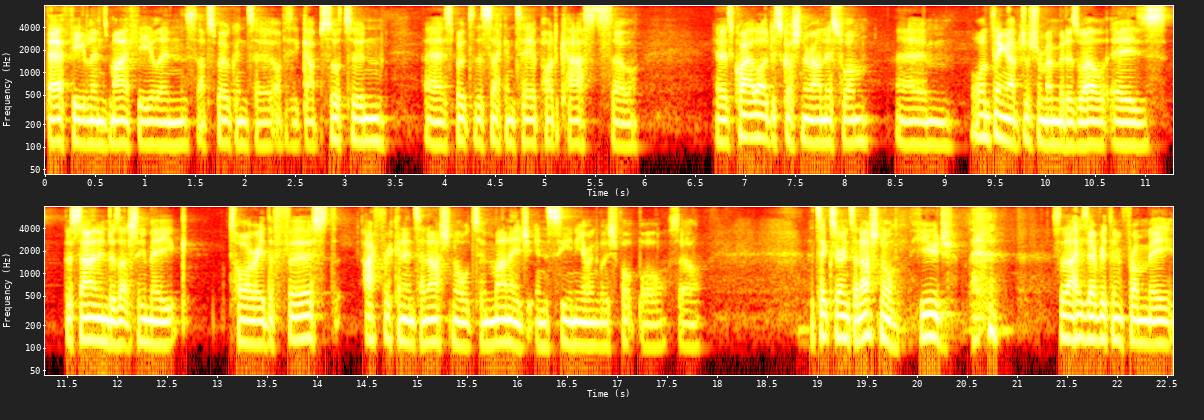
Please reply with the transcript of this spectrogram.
their feelings, my feelings. I've spoken to obviously Gab Sutton, uh, spoke to the Second Tier podcast. So yeah, there's quite a lot of discussion around this one. Um, one thing I've just remembered as well is the signing does actually make Touré the first African international to manage in senior English football. So the ticks are international, huge. So that is everything from me.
